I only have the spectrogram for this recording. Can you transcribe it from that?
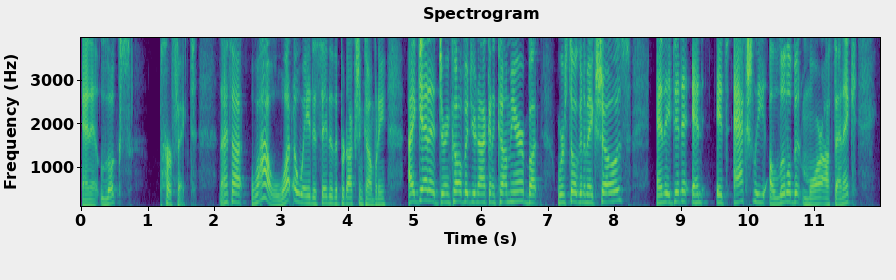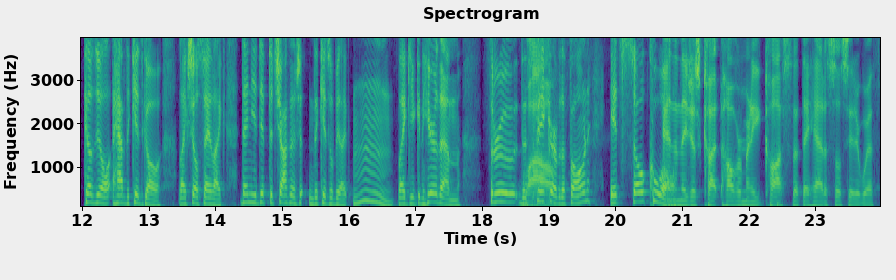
And it looks perfect. And I thought, wow, what a way to say to the production company, I get it. During COVID, you're not going to come here, but we're still going to make shows. And they did it. And it's actually a little bit more authentic because you'll have the kids go, like, she'll say, like, then you dip the chocolate, and the kids will be like, mmm. Like, you can hear them through the Wow. speaker of the phone. It's so cool. And then they just cut however many costs that they had associated with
